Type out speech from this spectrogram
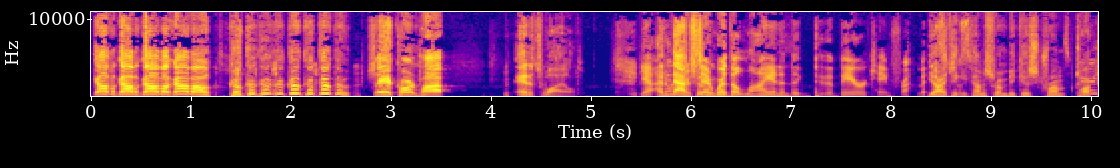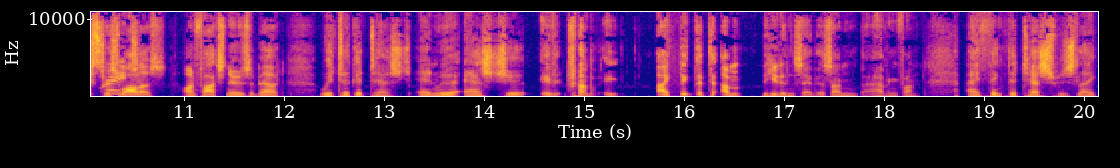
Gobble, gobble, gobble, gobble. Coo, coo, coo, coo, coo. See a corn pop? And it's wild. Yeah, I And don't understand what- where the lion and the, the bear came from. Yeah, I It's think it comes from because Trump talked to Chris strange. Wallace on Fox News about we took a test and we were asked to if Trump. I think that um, he didn't say this. I'm having fun. I think the test was like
